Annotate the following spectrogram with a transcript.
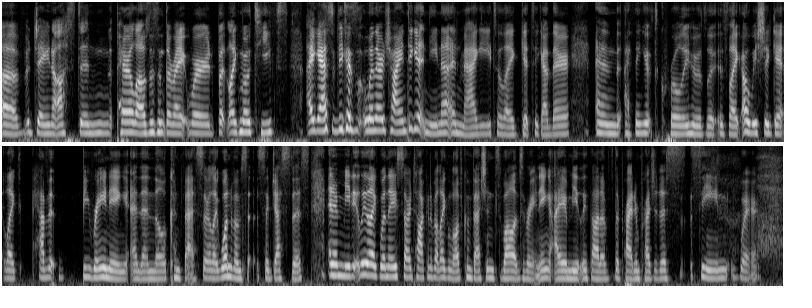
of Jane Austen. Parallels isn't the right word, but like motifs, I guess, because when they're trying to get Nina and Maggie to like get together, and I think it's Crowley who is, like, oh, we should get like have it be raining and then they'll confess or like one of them su- suggests this. And immediately like when they start talking about like love confessions while it's raining i immediately thought of the pride and prejudice scene where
